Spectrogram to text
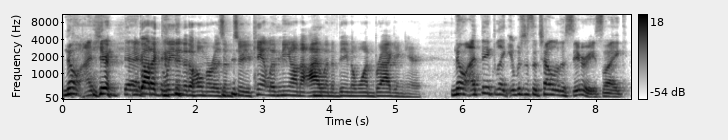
no, I you got to glean into the homerism too. You can't leave me on the island of being the one bragging here. No, I think like it was just a tell of the series. Like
